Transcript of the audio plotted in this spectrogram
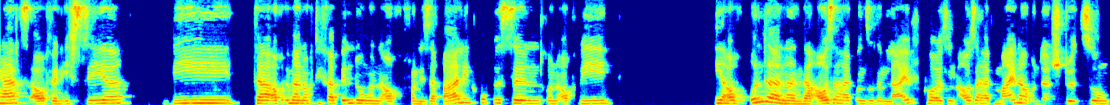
Herz auf, wenn ich sehe, wie da auch immer noch die Verbindungen auch von dieser Bali-Gruppe sind und auch wie ihr auch untereinander außerhalb unseren Live-Calls und außerhalb meiner Unterstützung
